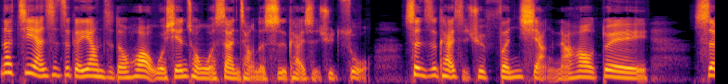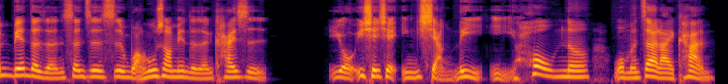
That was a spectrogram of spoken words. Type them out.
那既然是这个样子的话，我先从我擅长的事开始去做，甚至开始去分享，然后对身边的人，甚至是网络上面的人开始。有一些些影响力以后呢，我们再来看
